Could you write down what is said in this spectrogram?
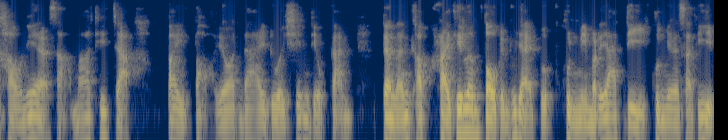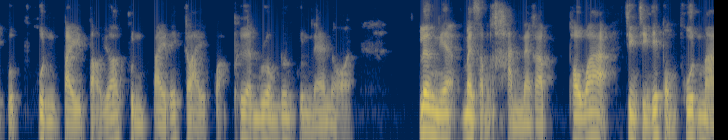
เขาเนี่ยสามารถที่จะไปต่อยอดได้ด้วยเช่นเดียวกัน ดังนั้นครับใครที่เริ่มโตเป็นผู้ใหญ่ปุ๊บคุณมีมารยาทดี คุณมีการศึกษาที่ดีปุ๊บคุณไปต่อยอดคุณไปได้ไกลกว่าเพื่อนร่วมรุ่นคุณแน่นอน รื่องนี้มันสำคัญนะครับ เพราะว่าจริง ๆ ที่ผมพูดมา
